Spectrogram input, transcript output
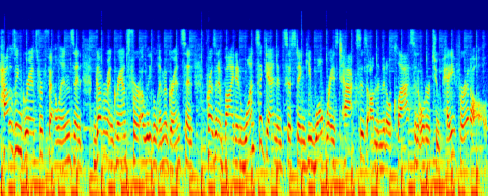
housing grants for felons, and government grants for illegal immigrants. And President Biden once again insisting he won't raise taxes on the middle class in order to pay for it all.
